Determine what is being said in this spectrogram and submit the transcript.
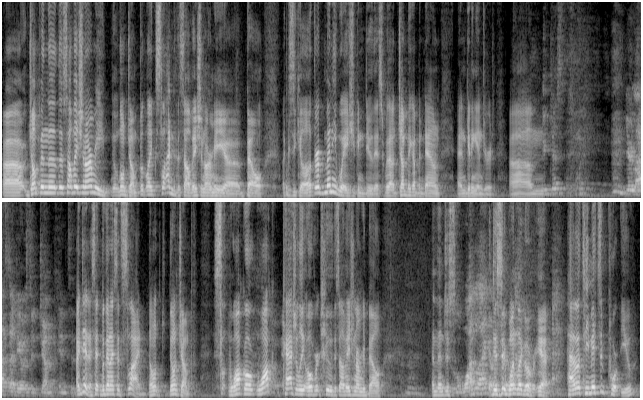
Uh, jump in the, the Salvation Army, no, don't jump, but like slide into the Salvation Army uh, bell like Ezekiel. There are many ways you can do this without jumping up and down and getting injured. Um, You just. Your last idea was to jump into. I did. I said, but then I said slide. Don't don't jump. Sl- walk over, walk casually over to the Salvation Army bell, and then just one leg. just one leg over. Yeah. Have a teammate support you.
